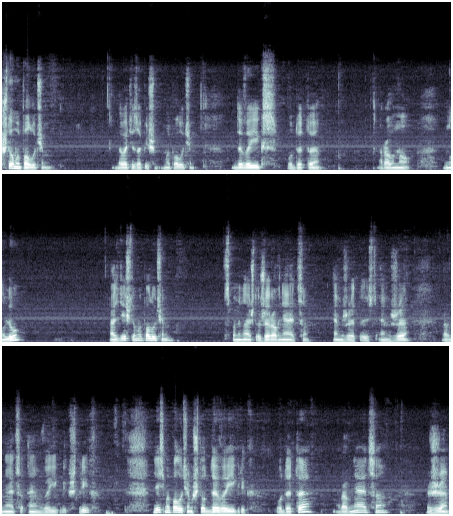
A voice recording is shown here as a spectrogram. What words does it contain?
что мы получим? Давайте запишем. Мы получим dvx по dt равно нулю. А здесь что мы получим? Вспоминаю, что g равняется mg, то есть mg равняется mvy штрих. Здесь мы получим, что dvy по dt равняется g.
